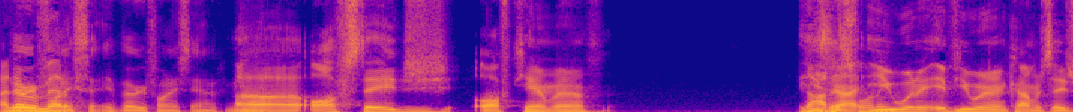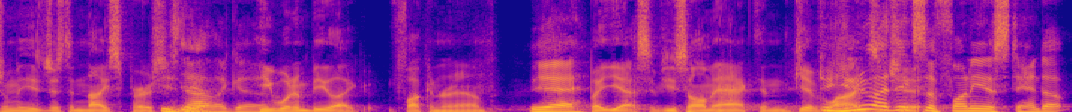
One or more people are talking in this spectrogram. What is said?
I very never met funny, him. sta- Very funny stand-up comedian. Uh off stage, off camera. He's Not not, funny? you wouldn't if you were in a conversation with him, he's just a nice person. He's Yeah. not like a he wouldn't be like fucking around. Yeah. But yes, if you saw him act and give Dude, you lines, know I think think's shit, the funniest stand up?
